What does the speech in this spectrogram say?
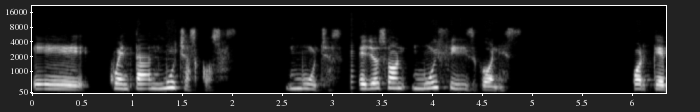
eh, cuentan muchas cosas, muchas. Ellos son muy fisgones, porque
